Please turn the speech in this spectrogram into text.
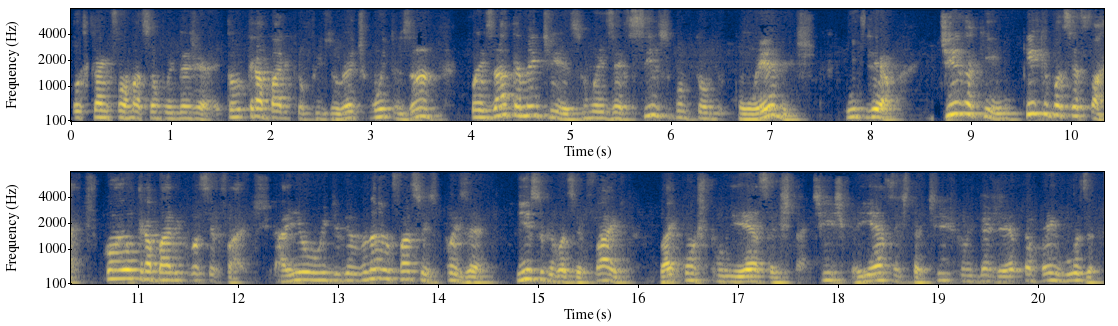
buscar informação para o IBGE? Então, o trabalho que eu fiz durante muitos anos foi exatamente isso, um exercício com, todo, com eles e dizer, diga aqui, o que, que você faz? Qual é o trabalho que você faz? Aí o indivíduo, não, eu faço isso. Pois é, isso que você faz vai construir essa estatística, e essa estatística o IBGE também usa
